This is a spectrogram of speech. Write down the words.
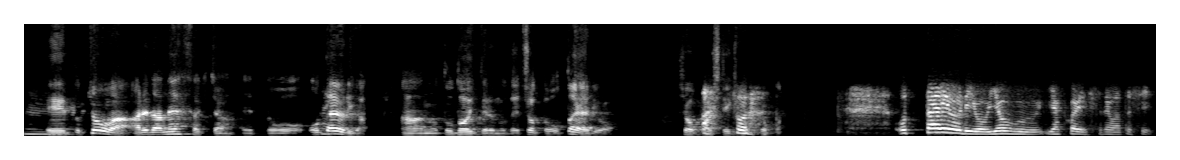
うん、えっ、と、今日はあれだね、さきちゃん、えっ、と、お便りが、あの届いてるので、ちょっとお便りを紹介していきましょうか。お便りを読む役割ですね、私。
